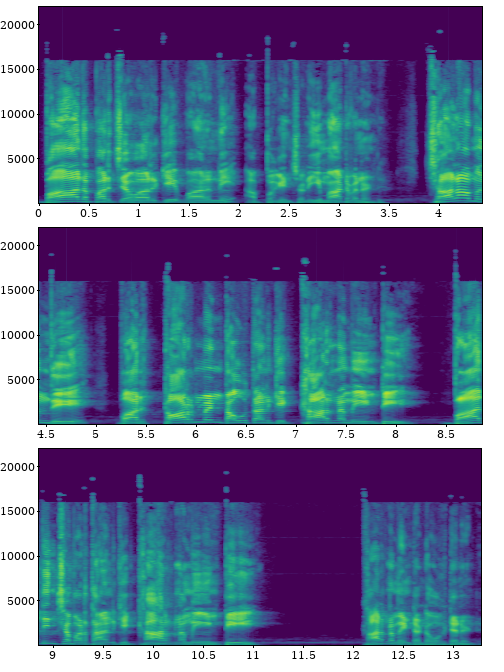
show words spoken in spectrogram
బాధపరిచే వారికి వారిని అప్పగించండి ఈ మాట వినండి. చాలామంది వారి టార్మెంట్ అవుతానికి కారణం ఏంటి? బాధించబడటానికి కారణం ఏంటి? కారణం ఏంటంటే ఒకటేనండి.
